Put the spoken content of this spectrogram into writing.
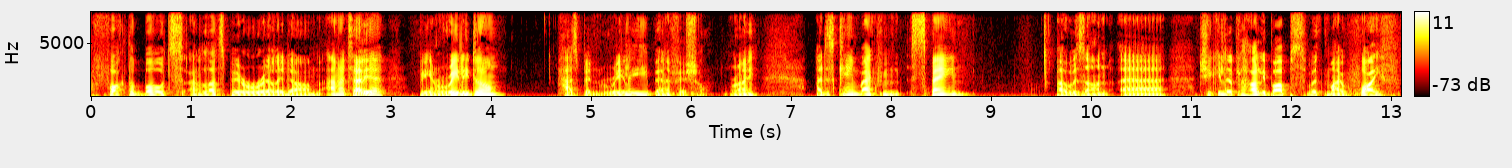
fuck the boats and let's be really dumb. And I tell you, being really dumb has been really beneficial. Right? I just came back from Spain. I was on uh, cheeky little hollybops with my wife.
